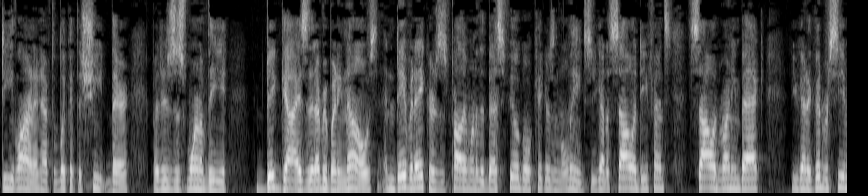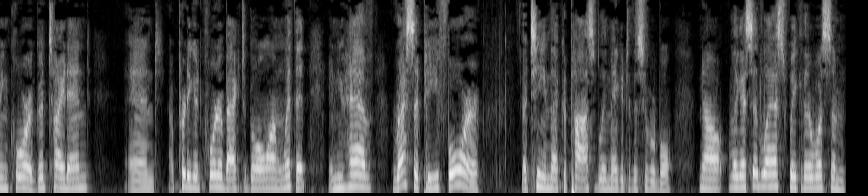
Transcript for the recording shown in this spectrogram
D line. I'd have to look at the sheet there, but it's just one of the big guys that everybody knows. And David Akers is probably one of the best field goal kickers in the league. So you got a solid defense, solid running back, you got a good receiving core, a good tight end, and a pretty good quarterback to go along with it, and you have recipe for a team that could possibly make it to the Super Bowl. Now, like I said last week, there was some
